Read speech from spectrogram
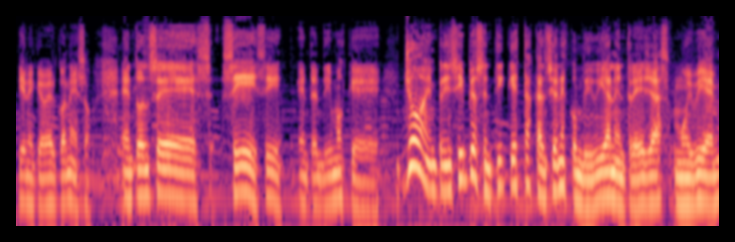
Tiene que ver con eso. Entonces, sí, sí, entendimos que... Yo en principio sentí que estas canciones convivían entre ellas muy bien,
